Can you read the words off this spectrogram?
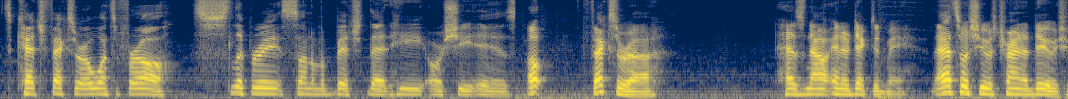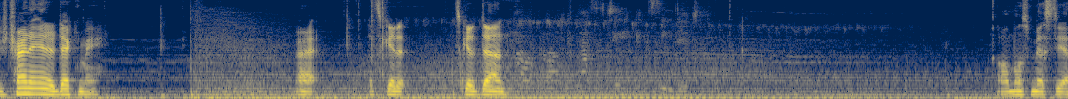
Let's catch Fexera once and for all. Slippery son of a bitch that he or she is. Oh, Fexera has now interdicted me. That's what she was trying to do. She was trying to interdict me. Alright. Let's get it. Let's get it done. Almost missed you.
